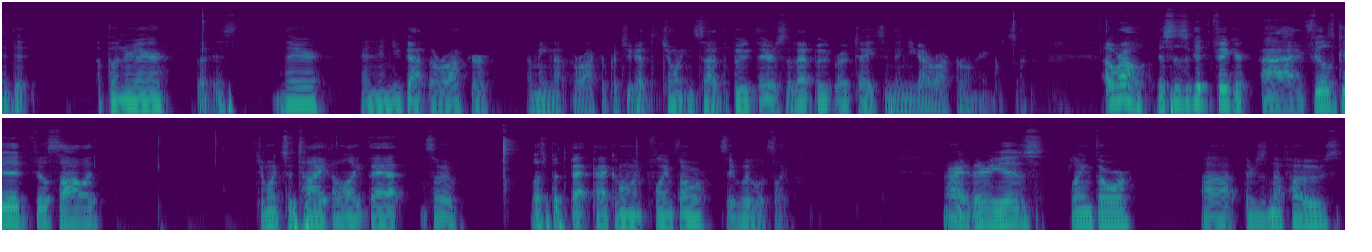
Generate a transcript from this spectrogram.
up under there, but it's there. And then you got the rocker. I mean, not the rocker, but you got the joint inside the boot there. So that boot rotates and then you got a rocker on ankle. So overall, this is a good figure. Uh, it feels good, feels solid. Joints are tight. I like that. So let's put the backpack on flamethrower, see what it looks like. All right, there he is, flamethrower. Uh, there's enough hose.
